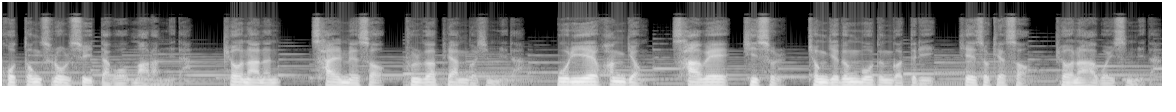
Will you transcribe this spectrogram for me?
고통스러울 수 있다고 말합니다. 변화는 삶에서 불가피한 것입니다. 우리의 환경, 사회, 기술, 경제 등 모든 것들이 계속해서 변화하고 있습니다.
